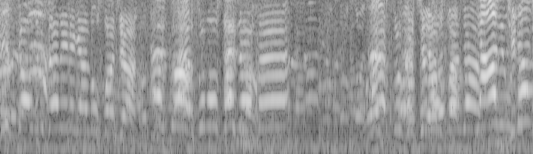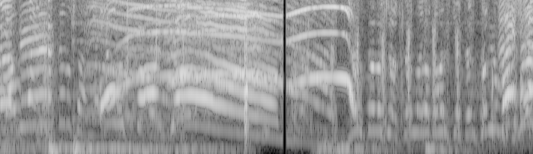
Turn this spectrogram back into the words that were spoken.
Risk aldı bir taneyle geldi Osmancan. Ertuğ mu Osmancan mı? Ertuğ kaçırdı Osmancan. Ya abi utan ya. Kilitlendi. utan, utan ya. Osmancan! utanacak? Sen bana bağırırken sen utanıyor musun? Sana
